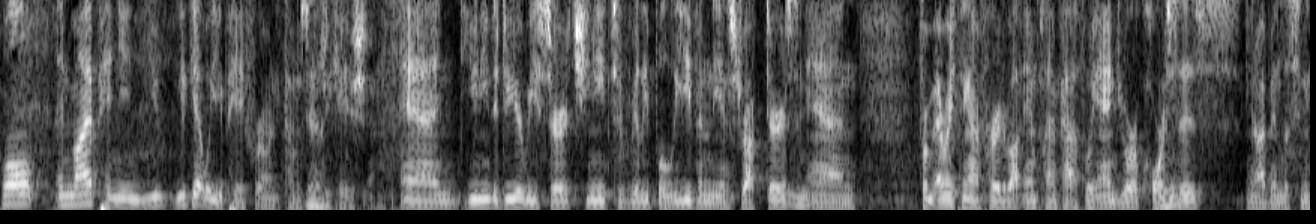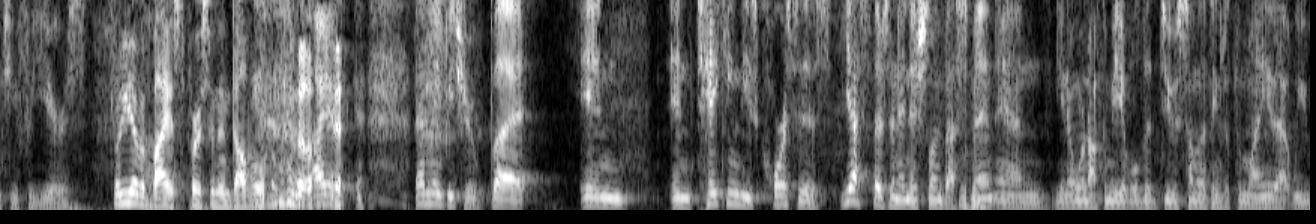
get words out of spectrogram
Well, in my opinion, you, you get what you pay for when it comes to education. And you need to do your research. You need to really believe in the instructors. Mm-hmm. And from everything I've heard about Implant Pathway and your courses, mm-hmm. you know, I've been listening to you for years. Well, you have a um, biased person in Dhaval, so I, that may be true, but in in taking these courses, yes, there's an initial investment, Mm-hmm. and you know we're not going to be able to do some of the things with the money that we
